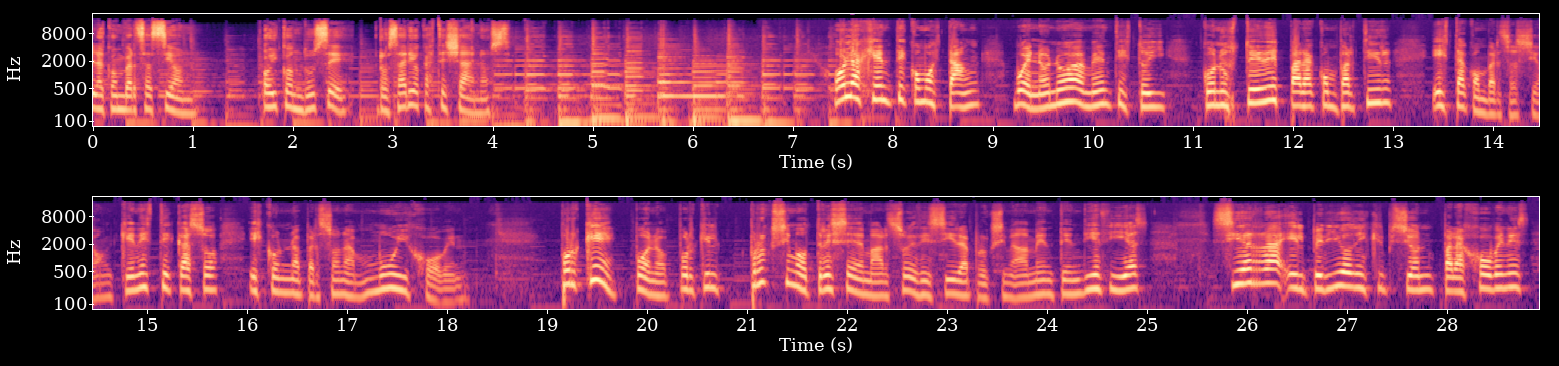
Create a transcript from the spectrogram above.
La conversación. Hoy conduce Rosario Castellanos. Hola gente, ¿cómo están? Bueno, nuevamente estoy con ustedes para compartir esta conversación, que en este caso es con una persona muy joven. ¿Por qué? Bueno, porque el próximo 13 de marzo, es decir, aproximadamente en 10 días, cierra el periodo de inscripción para jóvenes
